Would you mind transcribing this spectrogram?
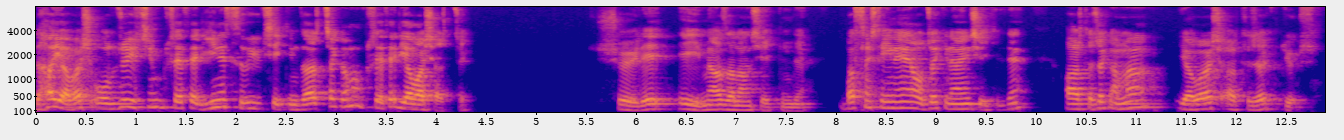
Daha yavaş olacağı için bu sefer yine sıvı yüksekliğimiz artacak ama bu sefer yavaş artacak. Şöyle eğimi azalan şeklinde. Basınçta yine ne olacak? Yine aynı şekilde artacak ama yavaş artacak diyoruz.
